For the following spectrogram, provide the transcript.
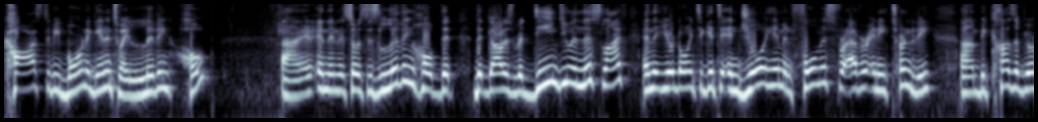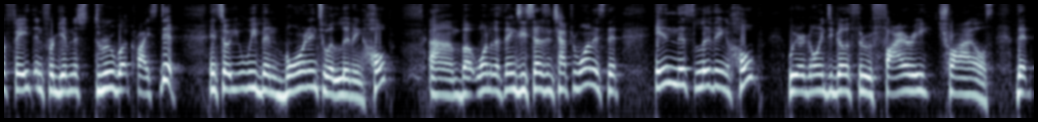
caused to be born again into a living hope. Uh, and, and, then so it's this living hope that, that God has redeemed you in this life and that you're going to get to enjoy Him in fullness forever in eternity um, because of your faith and forgiveness through what Christ did. And so you, we've been born into a living hope. Um, but one of the things he says in chapter 1 is that in this living hope, we are going to go through fiery trials that,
